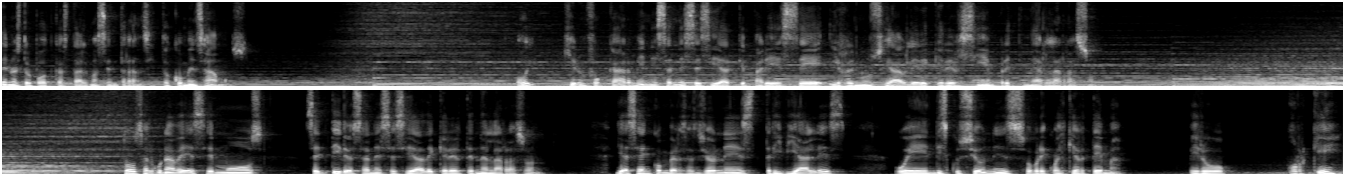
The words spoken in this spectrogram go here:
de nuestro podcast Almas en Tránsito. Comenzamos. Hoy quiero enfocarme en esa necesidad que parece irrenunciable de querer siempre tener la razón. Todos alguna vez hemos sentido esa necesidad de querer tener la razón, ya sea en conversaciones triviales o en discusiones sobre cualquier tema. Pero, ¿por qué?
